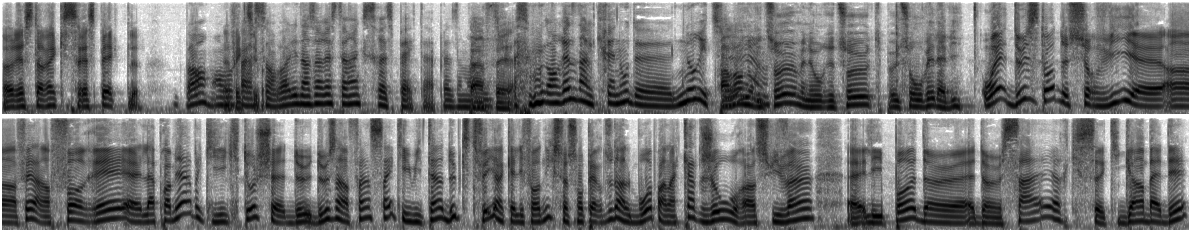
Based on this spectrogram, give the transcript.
un restaurant qui se respecte, là. Bon, on va faire ça. On va aller dans un restaurant qui se respecte à la place de manger Parfait. On reste dans le créneau de nourriture. Parlons de nourriture, mais nourriture qui peut sauver la vie. Ouais, deux histoires de survie euh, en fait en forêt. Euh, La première qui, qui touche deux, deux enfants, 5 et 8 ans, deux petites filles en Californie qui se sont perdues dans le bois pendant quatre jours en suivant euh, les pas d'un d'un cerf qui se qui gambadait.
